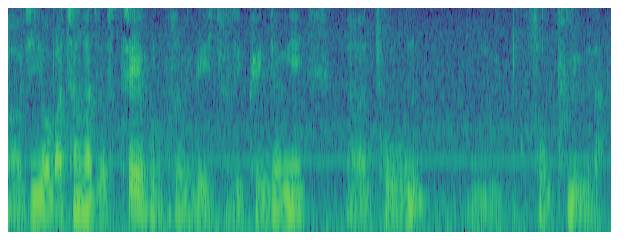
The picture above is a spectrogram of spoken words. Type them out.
어, 지금 이와 마찬가지로 스트랩으로 구성이 되어 있죠. 굉장히 어, 좋은 음, 구성품입니다.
